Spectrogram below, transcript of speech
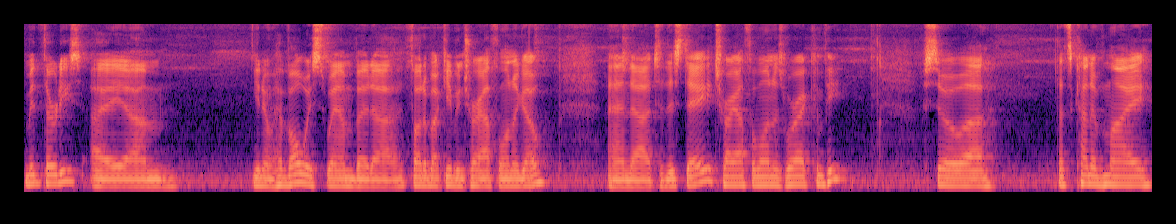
mid 30s, I, um, you know, have always swam, but uh, thought about giving triathlon a go. And uh, to this day, triathlon is where I compete. So uh, that's kind of my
